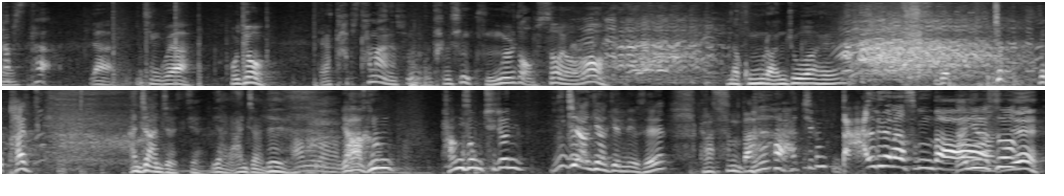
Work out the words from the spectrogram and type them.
탑스타. 야, 이 친구야. 보조. 내가 탑스타만 아니었으면 당신 국물도 없어요. 나 국물 안 좋아해. 저, 저 가, 앉아, 앉아. 야, 앉아, 앉아. 야, 그럼 방송 출연 무지하게 하겠네, 요새? 그렇습니다. 지금 난리가 났습니다. 난리 났어? 예.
